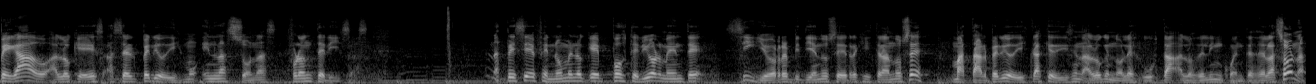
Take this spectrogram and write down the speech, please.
pegado a lo que es hacer periodismo en las zonas fronterizas. Una especie de fenómeno que posteriormente siguió repitiéndose y registrándose, matar periodistas que dicen algo que no les gusta a los delincuentes de la zona.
